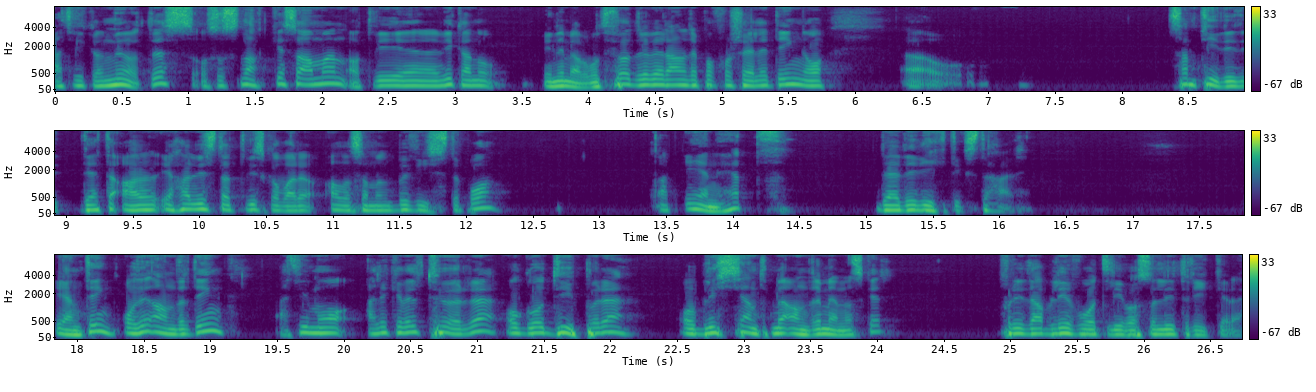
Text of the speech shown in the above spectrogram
At vi kan møtes og så snakke sammen. At vi, vi kan innimellom utfordre hverandre på forskjellige ting. Og, uh, samtidig er, jeg har lyst til at vi skal være alle sammen bevisste på at enhet det er det viktigste her én ting. Og den andre ting at vi må allikevel tørre å gå dypere og bli kjent med andre mennesker. Fordi da blir vårt liv også litt rikere.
